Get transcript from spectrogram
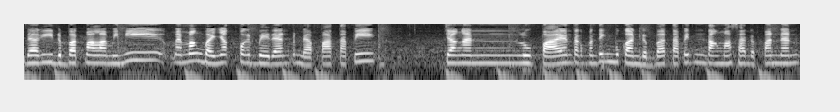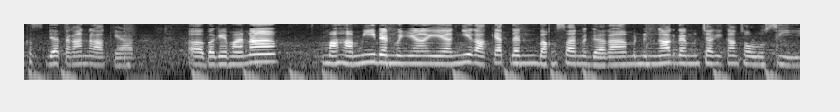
dari debat malam ini memang banyak perbedaan pendapat, tapi jangan lupa yang terpenting bukan debat tapi tentang masa depan dan kesejahteraan rakyat. Uh, bagaimana memahami dan menyayangi rakyat dan bangsa negara, mendengar dan mencarikan solusi.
